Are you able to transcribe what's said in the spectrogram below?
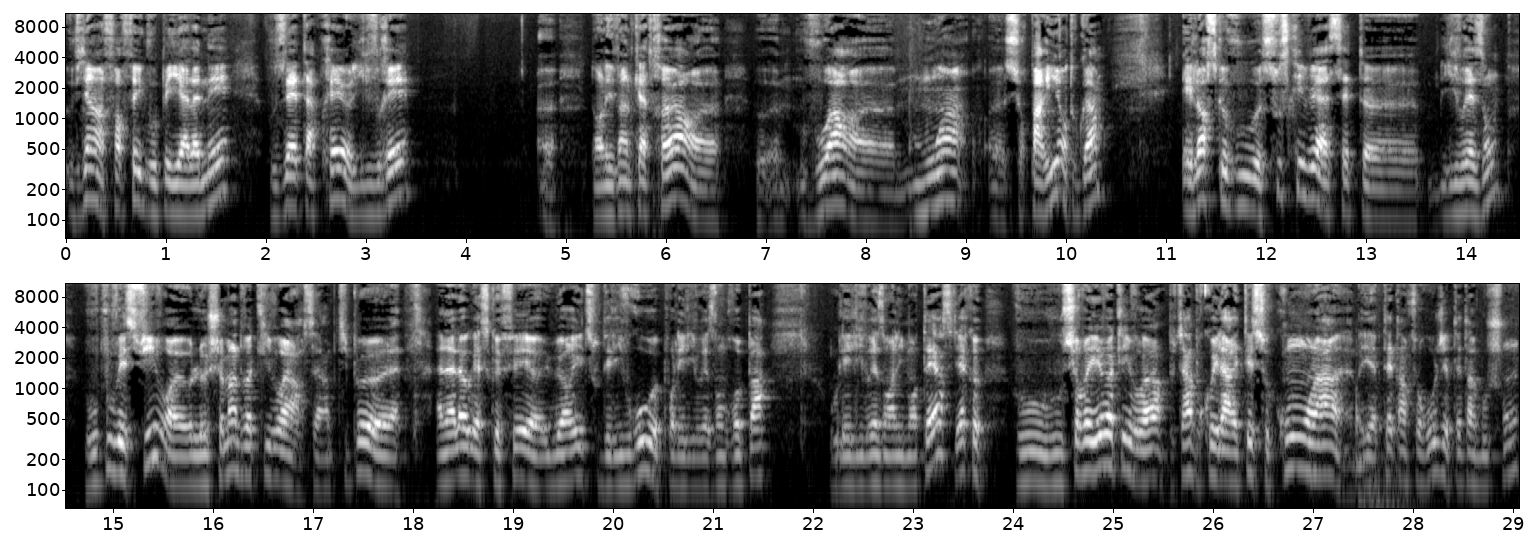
via un forfait que vous payez à l'année vous êtes après euh, livré euh, dans les 24 heures, euh, voire moins sur Paris en tout cas. Et lorsque vous souscrivez à cette livraison, vous pouvez suivre le chemin de votre livreur. C'est un petit peu analogue à ce que fait Uber Eats ou Deliveroo pour les livraisons de repas ou les livraisons alimentaires. C'est-à-dire que vous, surveillez votre livreur. Putain, pourquoi il a arrêté ce con là Il y a peut-être un feu rouge, il y a peut-être un bouchon,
